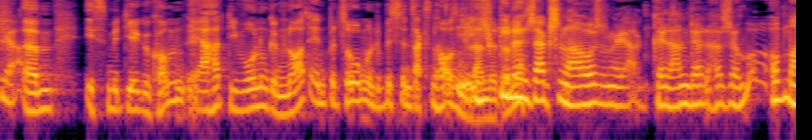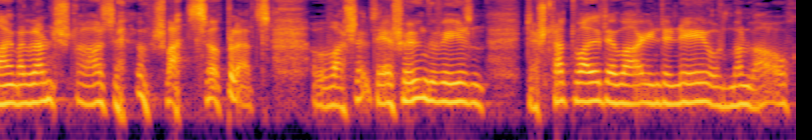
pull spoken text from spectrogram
ja, ja. Ähm, ist mit dir gekommen. Er hat die Wohnung im Nordend bezogen und du bist in Sachsenhausen gelandet, ich bin oder? in Sachsenhausen ja, gelandet, also im Oppenheimer Landstraße, am Schweizer Platz. Aber war sehr schön gewesen. Der Stadtwald, der war in der Nähe und man war auch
